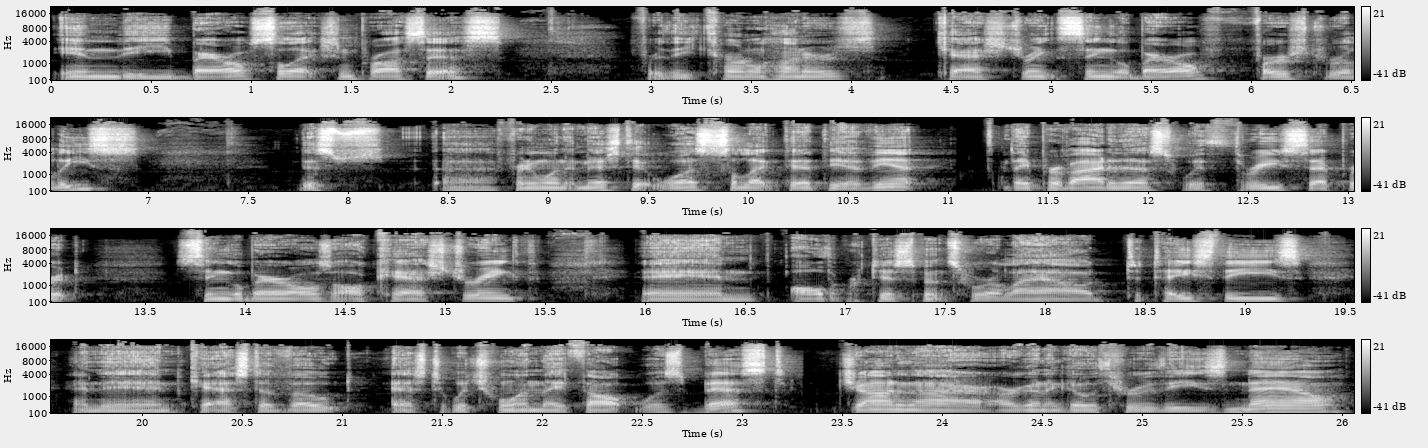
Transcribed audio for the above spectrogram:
in the barrel selection process for the Colonel Hunters Cask Strength Single Barrel first release. This, uh, for anyone that missed it, was selected at the event. They provided us with three separate single barrels, all cask strength, and all the participants were allowed to taste these and then cast a vote as to which one they thought was best. John and I are going to go through these now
